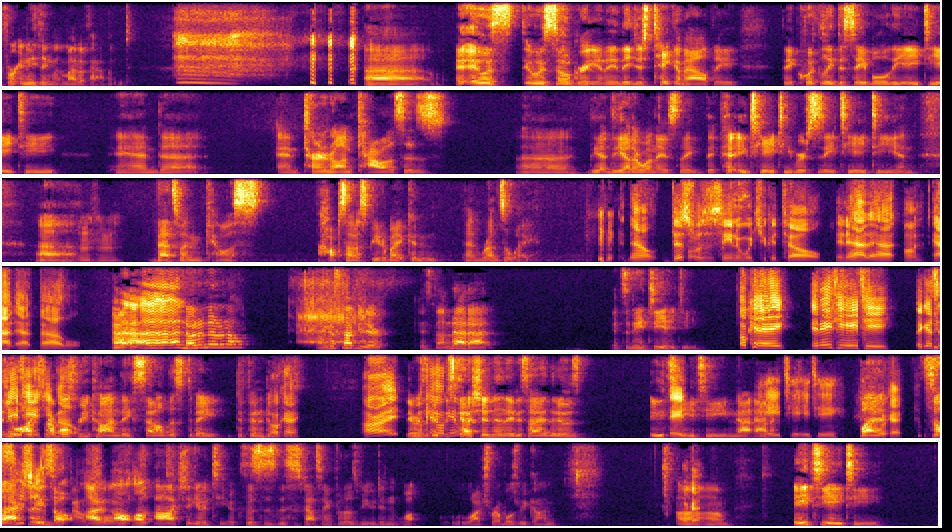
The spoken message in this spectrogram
for anything that might have happened. um, it, it was it was so great, and they, they just take him out. They they quickly disable the AT-AT and uh, and turn it on Kallus's Uh, the the other one is they they pit AT-AT versus AT-AT, and uh, Mm-hmm. that's when Kallus hops on a speeder bike and and runs away. Now, this was a scene in which you could tell an at at on at at battle. Uh, uh, uh, no, no, no, no, no. I'm gonna stop you there. It's not an AT-AT. It's an AT-AT. Okay, an AT-AT against If an you watch AT-AT Rebels battle. Recon, they settled this debate definitively. Okay. All right. There was okay, a big okay. discussion, and they decided that it was AT-AT, not AT-AT. But Okay. so actually, so I, I'll, I'll, I'll actually give it to you because this is this is fascinating for those of you who didn't wa- watch Rebels Recon. Okay. Um, AT-AT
